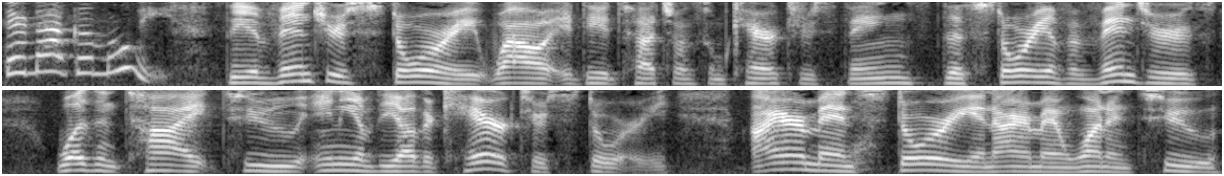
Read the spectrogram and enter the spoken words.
They're not good movies. The Avengers story, while it did touch on some characters' things, the story of Avengers wasn't tied to any of the other characters' story. Iron Man's story in Iron Man 1 and 2,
